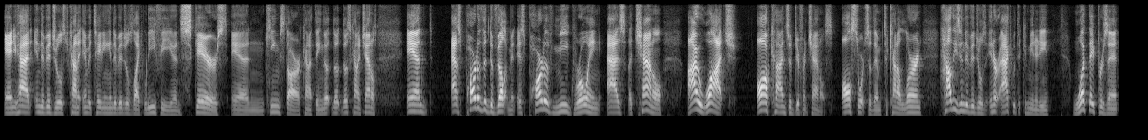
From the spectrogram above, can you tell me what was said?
and you had individuals kind of imitating individuals like Leafy and Scarce and Keemstar kind of thing, th- th- those kind of channels. And as part of the development, as part of me growing as a channel, I watch all kinds of different channels, all sorts of them, to kind of learn how these individuals interact with the community, what they present,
